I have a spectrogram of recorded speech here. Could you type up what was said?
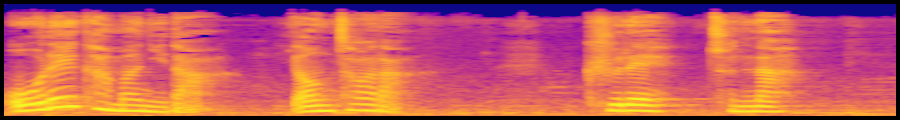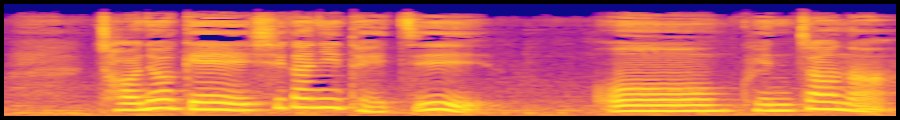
오래간만이다영철아그래좋나저녁에시간이되지 어, 괜찮아.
